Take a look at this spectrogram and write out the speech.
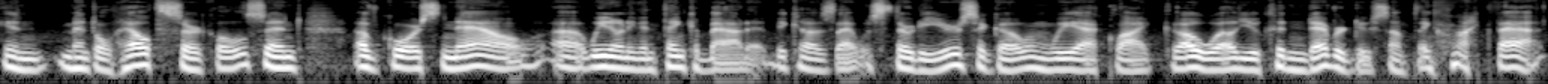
in mental health circles. And of course, now uh, we don't even think about it because that was 30 years ago, and we act like, oh well, you couldn't ever do something like that.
